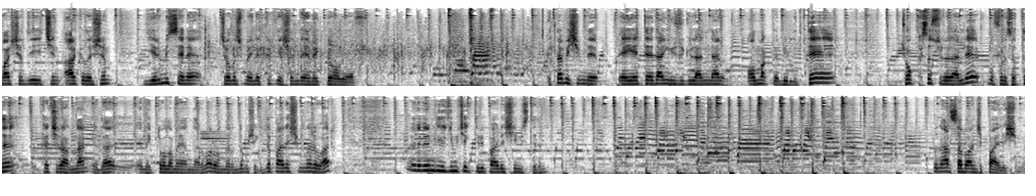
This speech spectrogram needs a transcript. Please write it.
başladığı için arkadaşım 20 sene çalışmayla 40 yaşında emekli oluyor. E tabi şimdi EYT'den yüzü gülenler olmakla birlikte çok kısa sürelerle bu fırsatı kaçıranlar ya da emekli olamayanlar var. Onların da bu şekilde paylaşımları var. Öyle benim de ilgimi çekti bir paylaşayım istedim. Pınar Sabancı paylaşımı.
